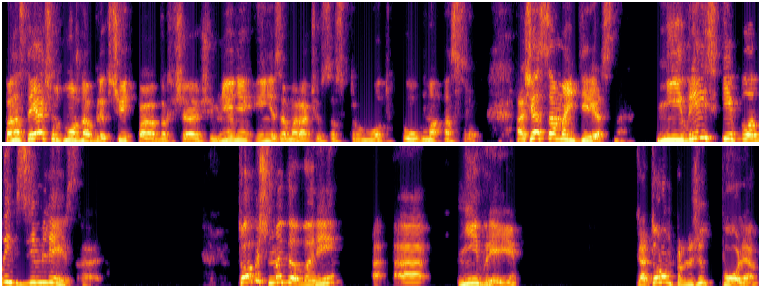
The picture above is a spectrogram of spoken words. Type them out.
По-настоящему можно облегчить по обращающему мнению и не заморачиваться с трумот у маасрот. А сейчас самое интересное. Нееврейские плоды в земле Израиля. То бишь мы говорим о, о неевреи, которому принадлежит поле.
